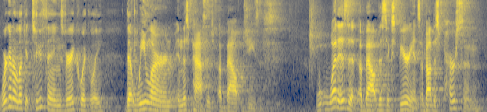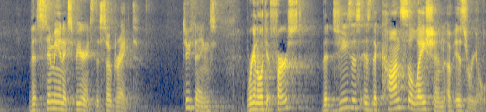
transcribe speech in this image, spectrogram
we're going to look at two things very quickly that we learn in this passage about Jesus? What is it about this experience, about this person, that Simeon experienced that's so great? Two things. We're going to look at first that Jesus is the consolation of Israel.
